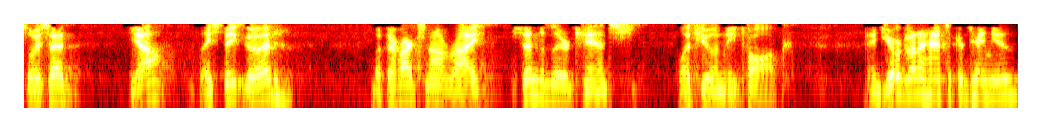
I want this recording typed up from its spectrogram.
So he said, yeah, they speak good, but their heart's not right. Send them to their tents. Let you and me talk. And you're going to have to continue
